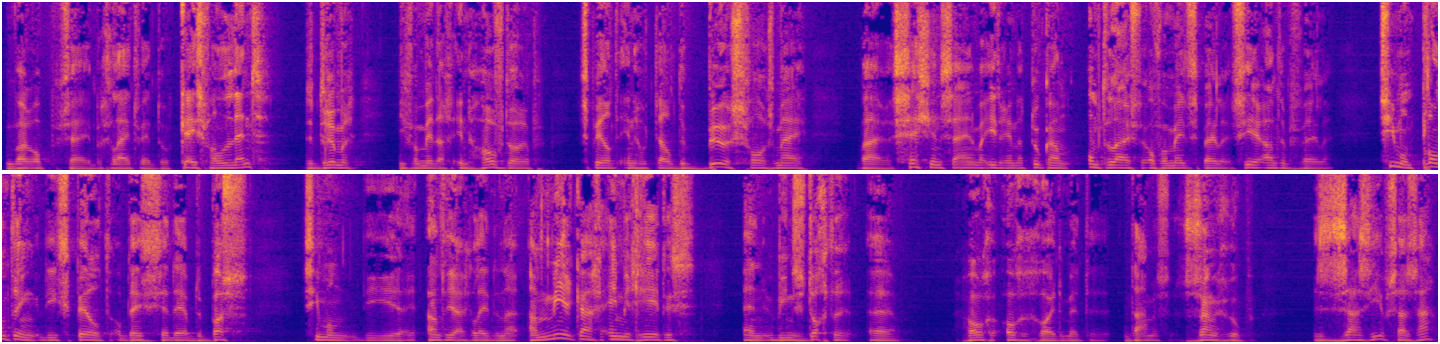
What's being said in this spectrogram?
waarop zij begeleid werd door Kees van Lent. De drummer die vanmiddag in Hoofddorp speelt in Hotel De Beurs volgens mij waar sessions zijn... waar iedereen naartoe kan om te luisteren of om mee te spelen. Zeer aan te bevelen. Simon Planting die speelt op deze cd op de bas. Simon die een uh, aantal jaar geleden naar Amerika geëmigreerd is... en wiens dochter uh, hoge ogen gooide met de dames zanggroep. Zazie of Zaza?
